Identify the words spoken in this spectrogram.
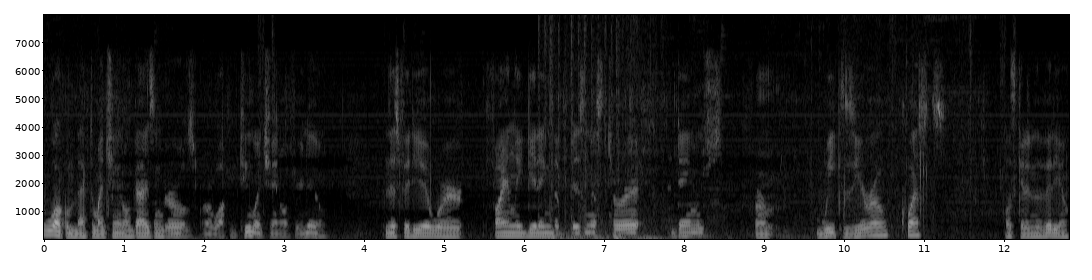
Welcome back to my channel guys and girls, or welcome to my channel if you're new. In this video we're finally getting the business turret damage from week 0 quests. Let's get into the video.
